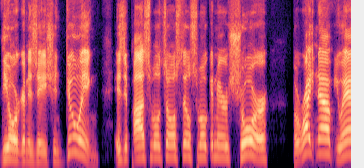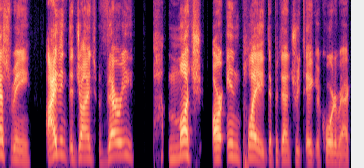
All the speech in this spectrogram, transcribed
the organization doing. Is it possible it's all still smoke and mirrors? Sure. But right now, if you ask me, I think the Giants very much are in play to potentially take a quarterback.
